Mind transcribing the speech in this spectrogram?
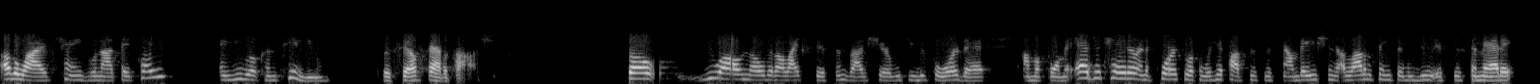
Otherwise, change will not take place and you will continue to self sabotage. So, you all know that I like systems. I've shared with you before that I'm a former educator, and of course, working with Hip Hop Sisters Foundation, a lot of the things that we do is systematic.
